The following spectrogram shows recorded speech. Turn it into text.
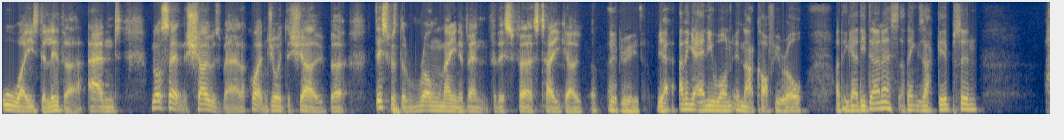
always deliver. And I'm not saying the show was bad. I quite enjoyed the show, but this was the wrong main event for this first takeover. Agreed. Yeah, I think anyone in that Coffey role. I think Eddie Dennis. I think Zack Gibson.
